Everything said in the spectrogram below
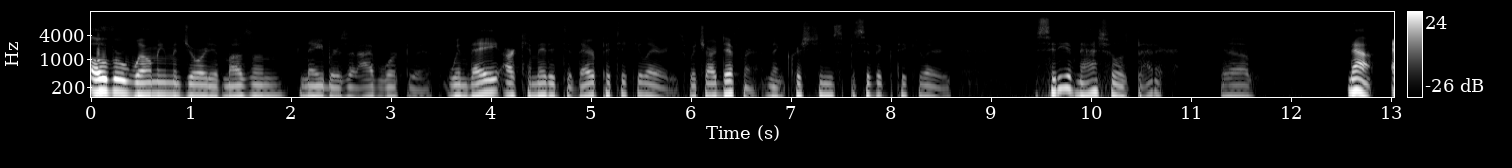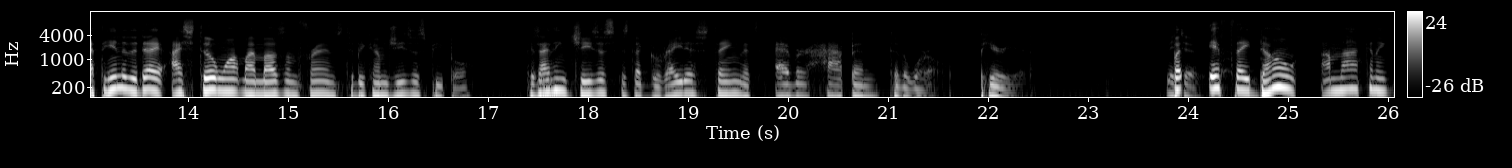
overwhelming majority of Muslim neighbors that I've worked with, when they are committed to their particularities, which are different than Christian specific particularities, the city of Nashville is better. Yeah. Now, at the end of the day, I still want my Muslim friends to become Jesus people because I think Jesus is the greatest thing that's ever happened to the world. Period. Me but too. if they don't, I'm not going to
